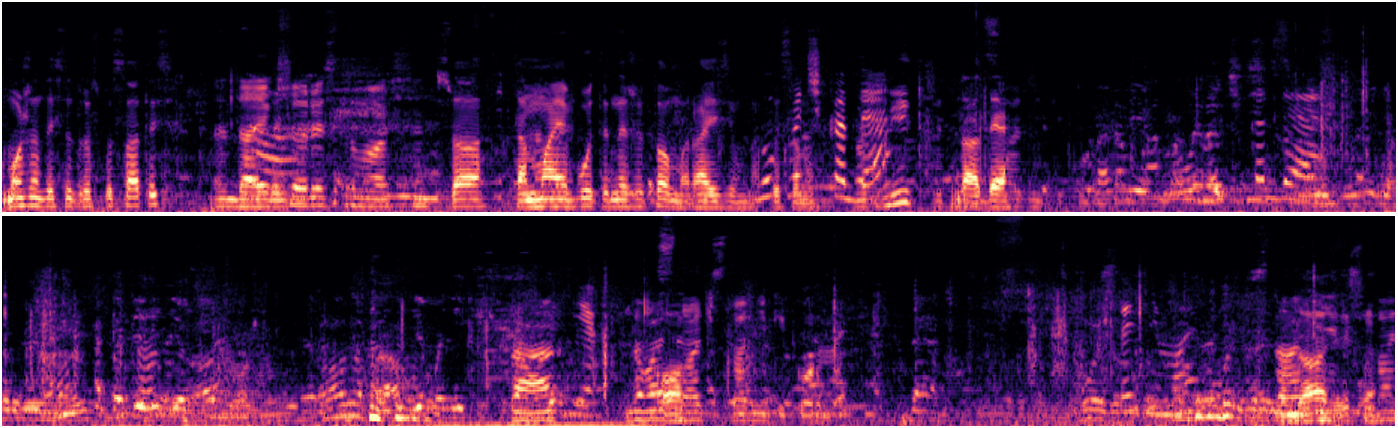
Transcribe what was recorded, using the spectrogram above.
Можна десь тут розписатись? Да, якщо реєструвався. Да. Там має бути не Житомир, а Ізюм написано. Буквочка Д? Да, де? Буквочка Д. Так. Є. Давай О. стать стадники корбу. Все знімаємо. Да, звісно.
